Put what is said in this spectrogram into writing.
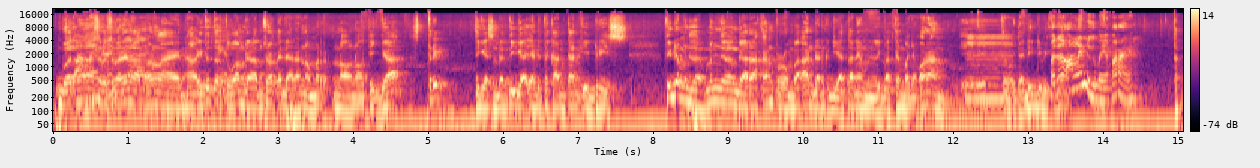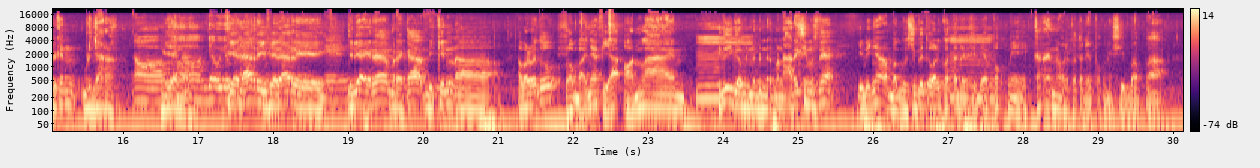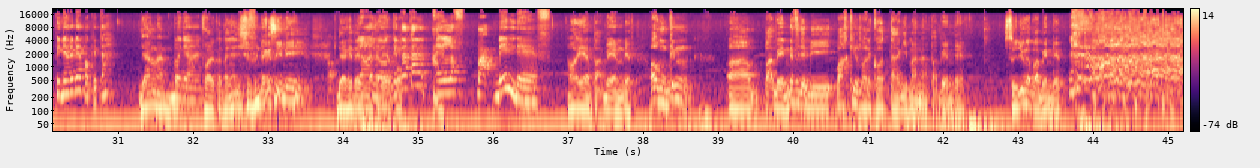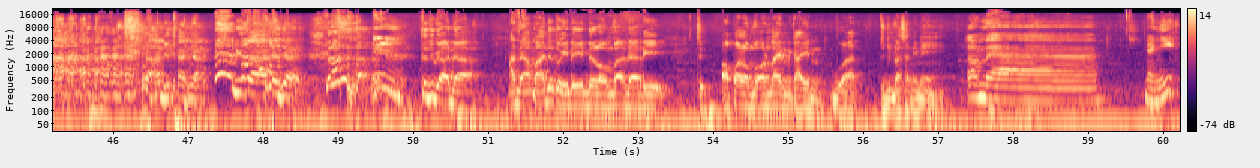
buat ah, online seru-seruannya lewat online. Hal itu tertuang dalam surat edaran nomor 003 strip 393 yang ditekankan Idris. Tidak menyelenggarakan perlombaan dan kegiatan yang melibatkan banyak orang gitu. Jadi dibikin Padahal online juga banyak orang ya. Tapi kan berjarak. Oh, Iya nggak? oh, jauh. Via daring, via daring. Oke. Jadi akhirnya mereka bikin eh, apa namanya itu lombanya via online. Hmm. Itu juga bener-bener menarik sih maksudnya. Idenya bagus juga tuh wali kota dari si Hmm. Depok nih. Keren wali kota Depok nih si Bapak Pindah ke Depok kita. Jangan, Oh, jangan. wali kotanya justru pindah ke sini. Jangan kita Jangan pindah ke dong. Depok. Kita kan I love Pak Bendev. Oh iya Pak Bendev. Oh mungkin eh, Pak Bendev jadi wakil wali kota gimana Pak Bendev? Setuju nggak Pak Bendev? ditanya, ditanya. Itu juga ada ada apa aja tuh ide-ide lomba dari apa lomba online kain buat 17-an ini? Lomba nyanyi,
